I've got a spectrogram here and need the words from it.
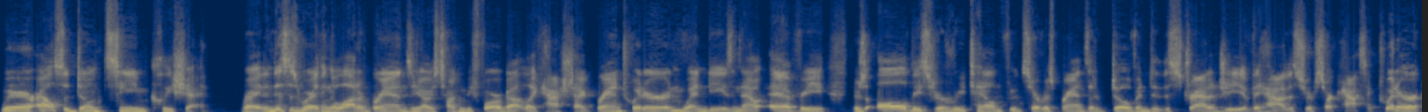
where I also don't seem cliche right? And this is where I think a lot of brands, you know, I was talking before about like hashtag brand Twitter and Wendy's, and now every there's all these sort of retail and food service brands that have dove into the strategy of they have this sort of sarcastic Twitter.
